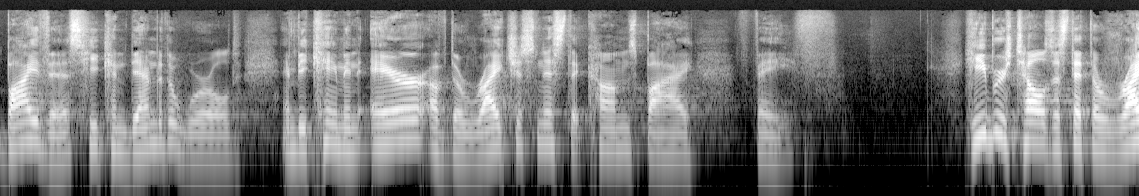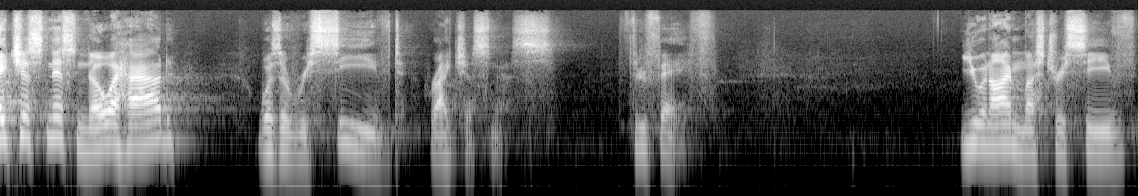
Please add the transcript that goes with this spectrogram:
By this he condemned the world and became an heir of the righteousness that comes by faith. Hebrews tells us that the righteousness Noah had was a received righteousness through faith. You and I must receive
